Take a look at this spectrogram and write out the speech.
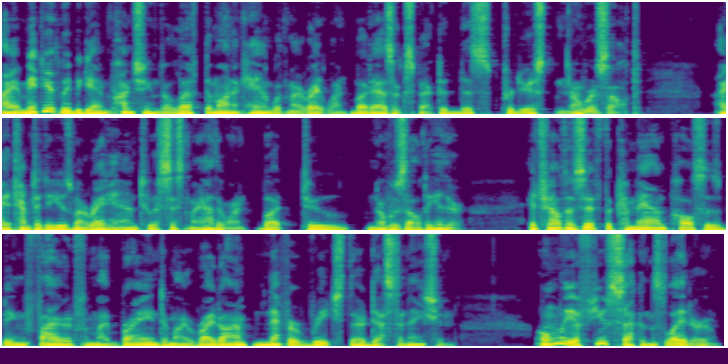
I immediately began punching the left demonic hand with my right one, but as expected, this produced no result. I attempted to use my right hand to assist my other one, but to no result either. It felt as if the command pulses being fired from my brain to my right arm never reached their destination. Only a few seconds later,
